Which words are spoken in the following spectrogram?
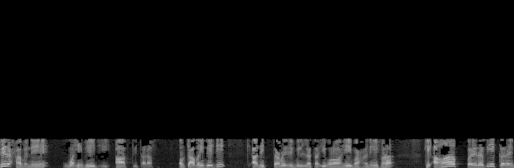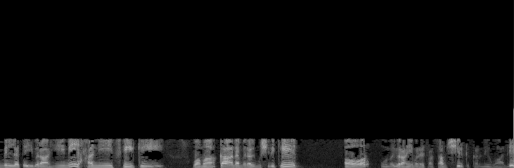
پھر ہم نے وہی بھیجی آپ کی طرف۔ اور کیا وہی بھیجی؟ ان طب ملت ابراہیم حنیفہ کہ آپ پیروی کریں ملت ابراہیمی حنیفی کی۔ وما کان من المشرقین اور ابراہیم علیہ السلام شرک کرنے والے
